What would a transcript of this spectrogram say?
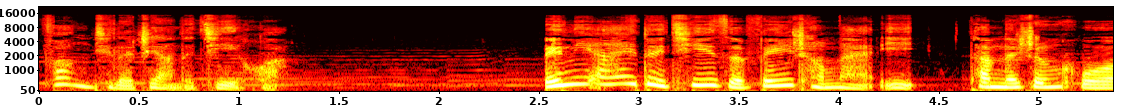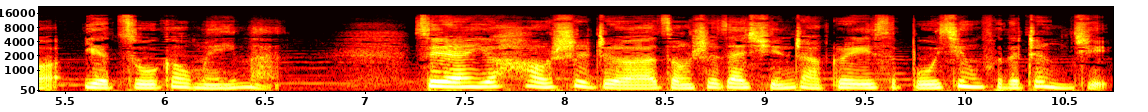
放弃了这样的计划。雷尼埃对妻子非常满意。他们的生活也足够美满，虽然有好事者总是在寻找 Grace 不幸福的证据，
